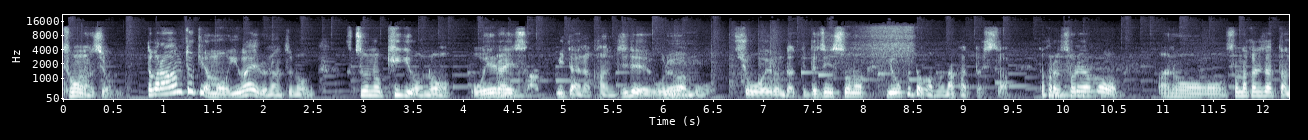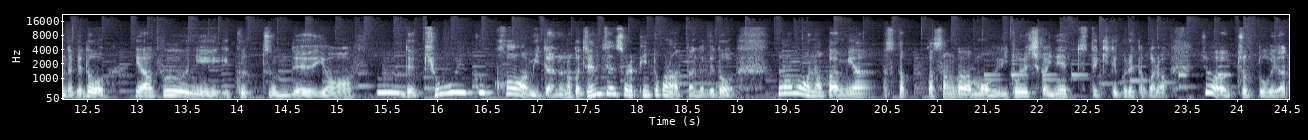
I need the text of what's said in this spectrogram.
そうなんですよ。だからあの時はもういわゆるなんつうの？普通の企業のお偉いさんみたいな感じで俺はもう賞を終えるんだって。別にその欲とかもなかったしさ。だからそれはもう、あのーそんな感じだったんだけどヤフーに行くっつんでヤフーで教育かみたいななんか全然それピンとこなかったんだけどそれはもうなんか宮坂さんがもう伊藤しかいねえっつって来てくれたからじゃあちょっとや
